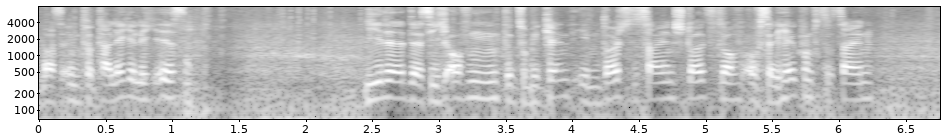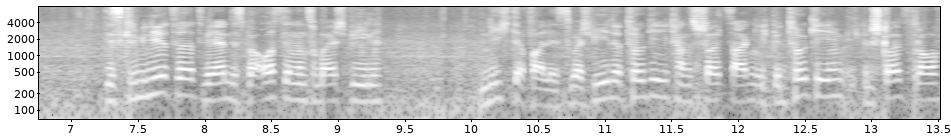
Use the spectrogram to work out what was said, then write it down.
was eben total lächerlich ist, jeder, der sich offen dazu bekennt, eben deutsch zu sein, stolz darauf, auf seine Herkunft zu sein, diskriminiert wird, während es bei Ausländern zum Beispiel nicht der Fall ist. Zum Beispiel jeder Türke kann stolz sagen, ich bin Türke, ich bin stolz drauf,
